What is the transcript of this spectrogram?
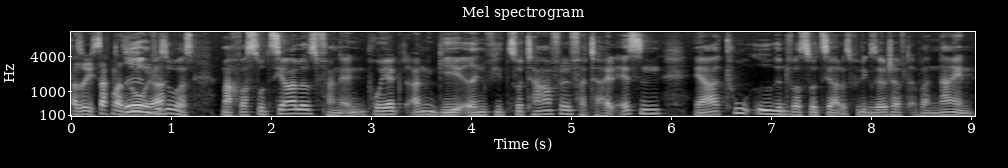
Also ich sag mal so, Irgendwie ja. sowas. Mach was Soziales, fang irgendein Projekt an, geh irgendwie zur Tafel, verteil Essen, ja, tu irgendwas Soziales für die Gesellschaft, aber nein.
